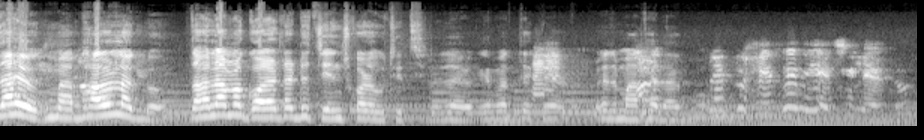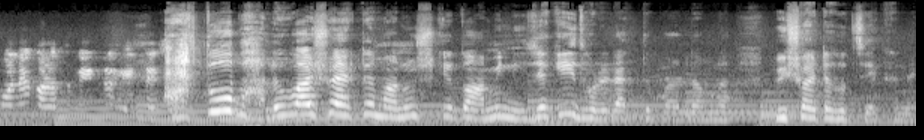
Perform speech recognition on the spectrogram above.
যাই হোক মা ভালো লাগল। তাহলে আমার গলাটা একটু চেঞ্জ করা উচিত ছিল যাই হোক এবার থেকে এটা মাথায় রাখব। এত ভালোবাসো একটা মানুষকে তো আমি নিজেকেই ধরে রাখতে পারলাম না। বিষয়টা হচ্ছে এখানে।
